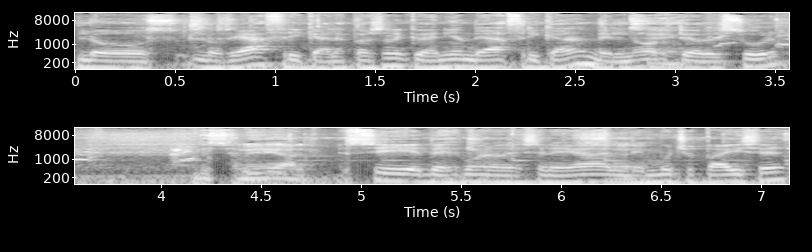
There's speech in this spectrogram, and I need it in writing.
los, los de África, las personas que venían de África, del norte Sí. o del sur. De Senegal. Sí, de, bueno, de Senegal, Sí. de muchos países.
